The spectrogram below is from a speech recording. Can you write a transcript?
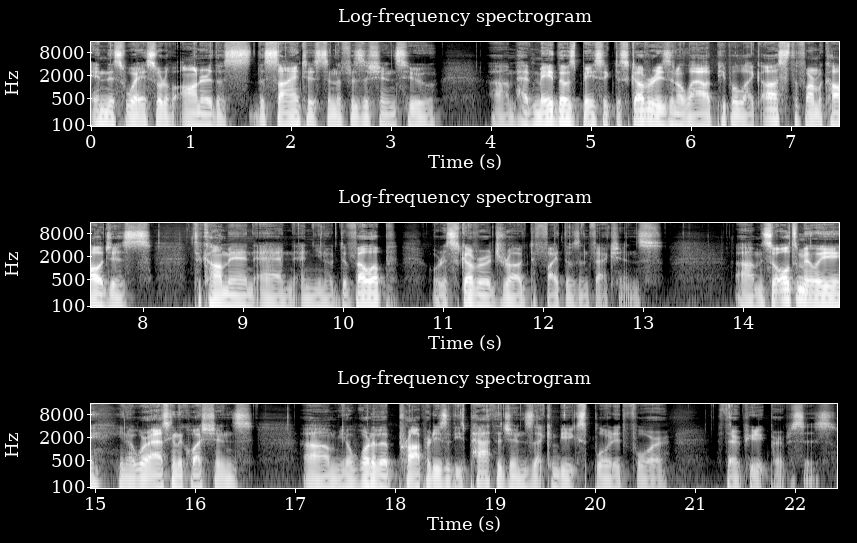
in this way, sort of honor the the scientists and the physicians who um, have made those basic discoveries and allowed people like us, the pharmacologists, to come in and and you know develop or discover a drug to fight those infections. Um, so ultimately, you know, we're asking the questions. Um, you know, what are the properties of these pathogens that can be exploited for therapeutic purposes?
